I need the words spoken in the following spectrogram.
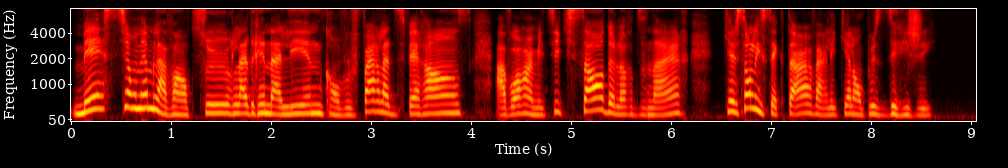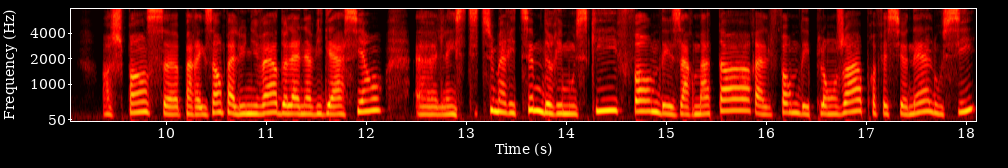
mais si on aime l'aventure, l'adrénaline, qu'on veut faire la différence, avoir un métier qui sort de l'ordinaire, quels sont les secteurs vers lesquels on peut se diriger? Ah, je pense, euh, par exemple, à l'univers de la navigation. Euh, L'Institut maritime de Rimouski forme des armateurs, elle forme des plongeurs professionnels aussi.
